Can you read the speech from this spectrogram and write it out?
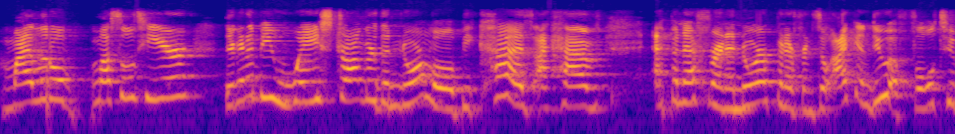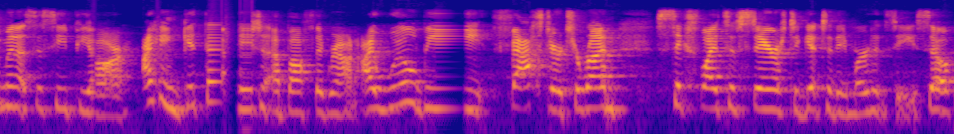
my little muscles here, they're going to be way stronger than normal because I have epinephrine and norepinephrine, so I can do a full two minutes of CPR. I can get that patient up off the ground. I will be faster to run six flights of stairs to get to the emergency. So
